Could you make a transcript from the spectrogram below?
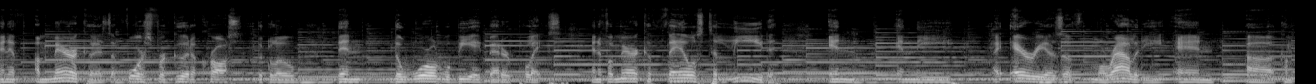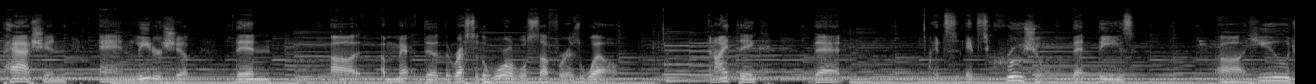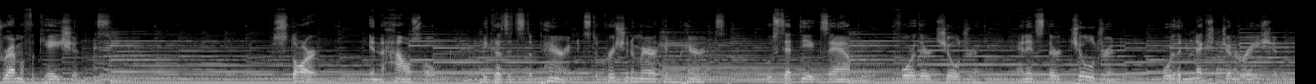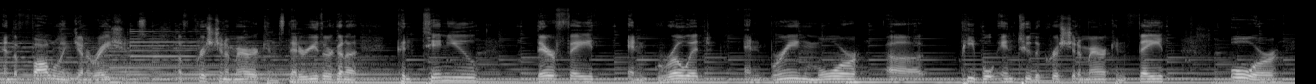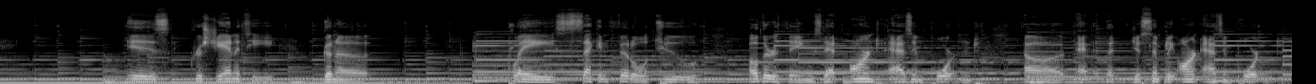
And if America is a force for good across the globe, then the world will be a better place. And if America fails to lead in in the areas of morality and uh, compassion and leadership, then uh, Amer- the the rest of the world will suffer as well. And I think that it's it's crucial that these uh, huge ramifications start in the household because it's the parent, it's the Christian American parents who set the example for their children, and it's their children who are the next generation and the following generations of Christian Americans that are either going to continue their faith and grow it and bring more uh, people into the Christian American faith, or is Christianity going to play second fiddle to other things that aren't as important, uh, that just simply aren't as important.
